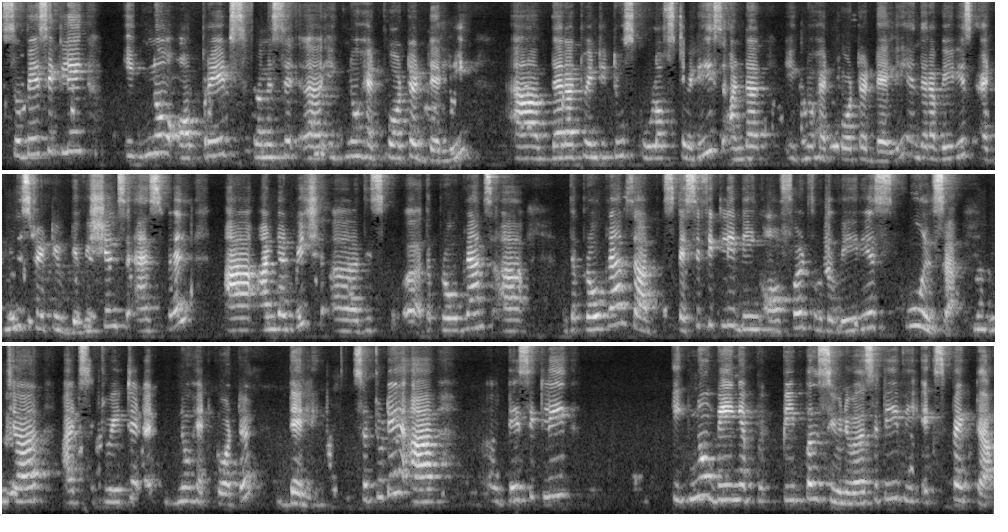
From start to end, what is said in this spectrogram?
So basically, IGNOU operates from a uh, IGNOU headquartered Delhi uh, there are 22 school of studies under IGNOU headquarter Delhi, and there are various administrative divisions as well, uh, under which uh, this, the programs are the programs are specifically being offered through the various schools which are at, situated at IGNOU headquarter Delhi. So today, basically, IGNOU being a people's university, we expect uh,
